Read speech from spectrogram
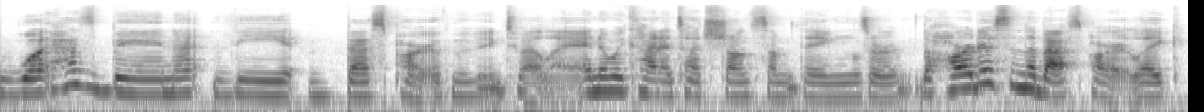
what has been the best part of moving to LA? I know we kind of touched on some things, or the hardest and the best part, like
